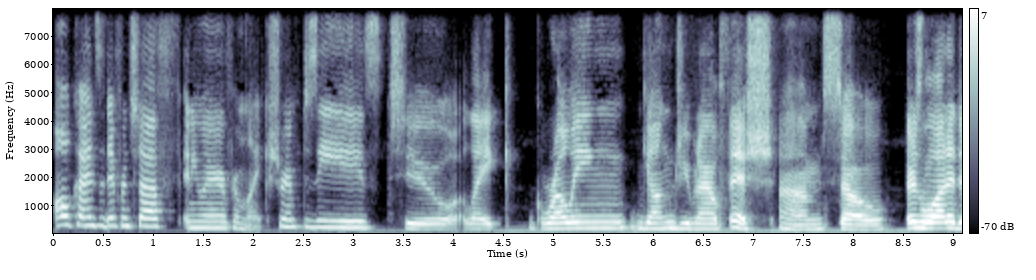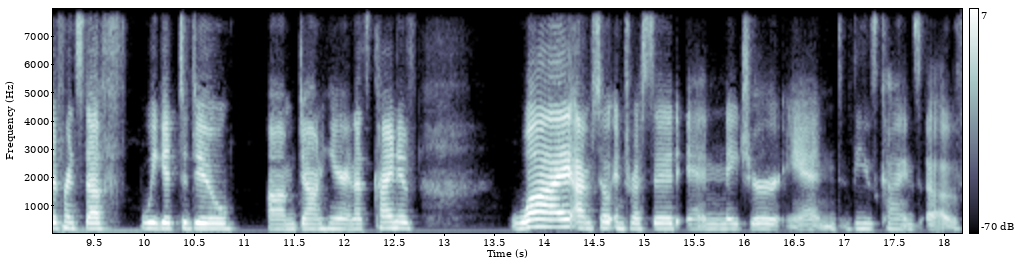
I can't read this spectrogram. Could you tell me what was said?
all kinds of different stuff anywhere from like shrimp disease to like growing young juvenile fish. Um, so there's a lot of different stuff we get to do um, down here and that's kind of why I'm so interested in nature and these kinds of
